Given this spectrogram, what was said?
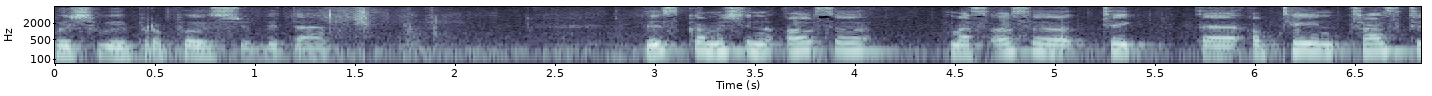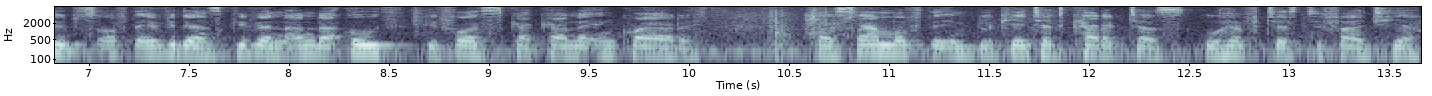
which we propose should be done. This Commission also must also take, uh, obtain transcripts of the evidence given under oath before Sikhakhane inquiry by some of the implicated characters who have testified here.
